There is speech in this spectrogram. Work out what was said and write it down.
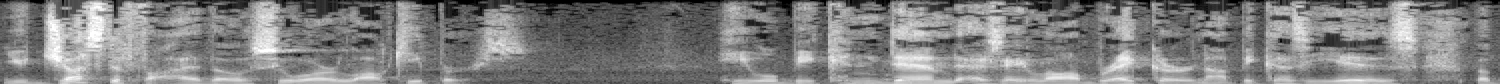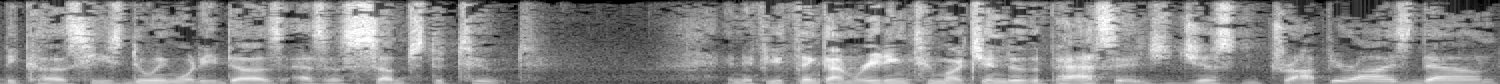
You justify those who are lawkeepers. He will be condemned as a lawbreaker, not because he is, but because he's doing what he does as a substitute. And if you think I'm reading too much into the passage, just drop your eyes down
